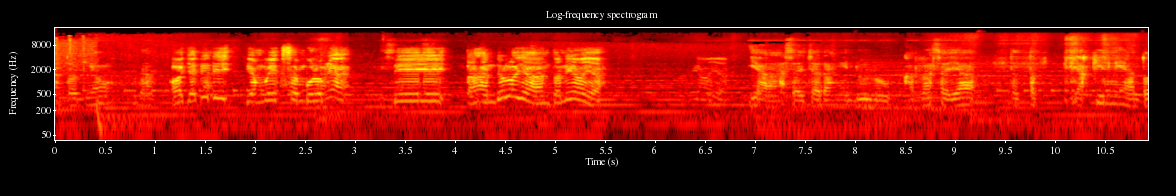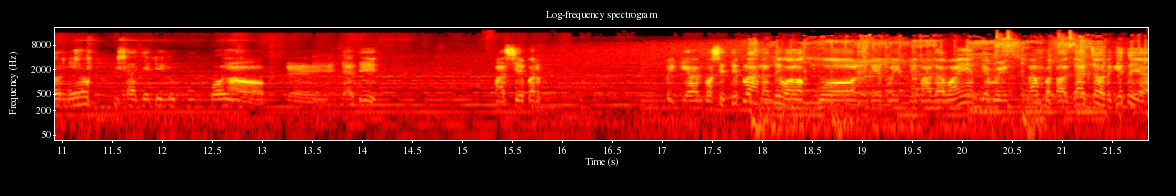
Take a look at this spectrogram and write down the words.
Antonio udah Oh jadi di game week sebelumnya ditahan dulu ya Antonio ya? Antonio ya? ya saya cadangin dulu karena saya tetap yakin nih Antonio bisa jadi lumbung poin Oke, jadi masih berpikiran positif lah nanti walaupun game week 5 gak main, game week 6 bakal gacor gitu ya.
